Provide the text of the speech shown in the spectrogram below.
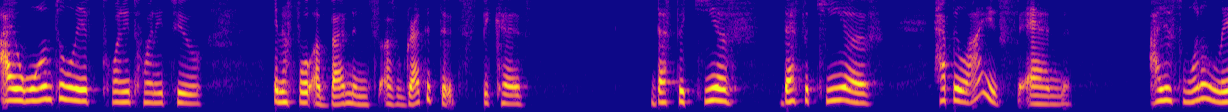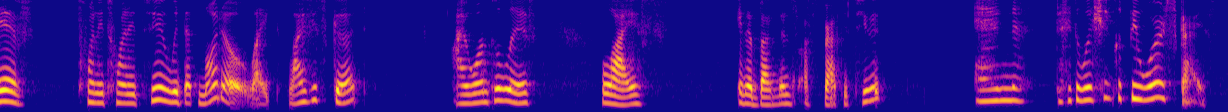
I want to live 2022 in a full abundance of gratitudes because that's the key of that's the key of happy life and I just want to live 2022 with that motto like life is good. I want to live life in abundance of gratitude and the situation could be worse guys.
